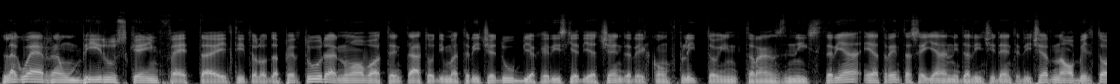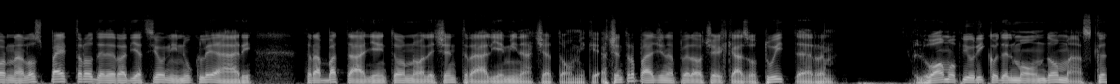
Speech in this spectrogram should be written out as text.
La guerra, un virus che infetta è il titolo d'apertura, nuovo attentato di matrice dubbia che rischia di accendere il conflitto in Transnistria e a 36 anni dall'incidente di Chernobyl torna lo spettro delle radiazioni nucleari tra battaglie intorno alle centrali e minacce atomiche. A centropagina però c'è il caso Twitter. L'uomo più ricco del mondo, Musk,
